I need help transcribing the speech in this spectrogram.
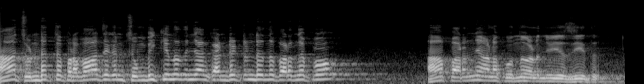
ആ ചുണ്ടത്ത് പ്രവാചകൻ ചുംബിക്കുന്നത് ഞാൻ കണ്ടിട്ടുണ്ടെന്ന് പറഞ്ഞപ്പോൾ ആ പറഞ്ഞ ആളെ കൊന്നു കളഞ്ഞു യസീദ്.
